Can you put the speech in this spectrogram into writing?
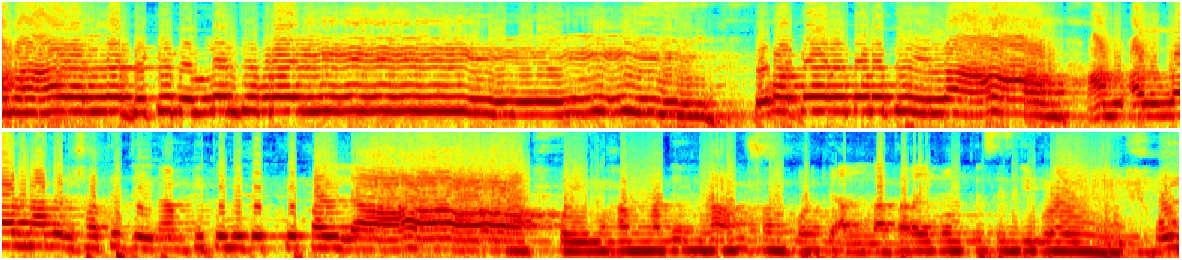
আমার আল্লাহ দেখে বললেন জিব্রাইল, তোমাকে আমি বলে দিলাম, আমি আল্লাহর নামের সাথে যে নামটি তুমি দেখতে পাইলা, ওই মুহাম্মাদের নাম সম্পর্কে আল্লাহ তারাই বলতেছেন জিব্রাইল, ওই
